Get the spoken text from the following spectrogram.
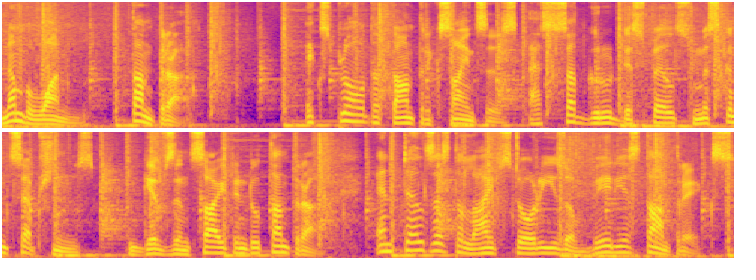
Number 1. Tantra Explore the tantric sciences as Sadhguru dispels misconceptions, gives insight into Tantra and tells us the life stories of various tantrics.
